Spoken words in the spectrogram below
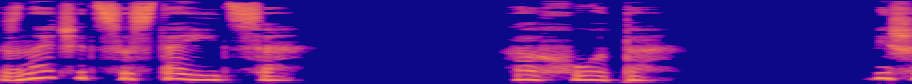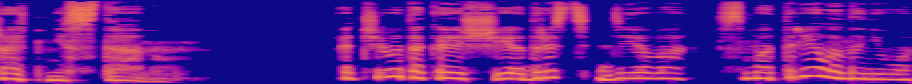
Значит, состоится охота. Мешать не стану. Отчего такая щедрость дева смотрела на него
